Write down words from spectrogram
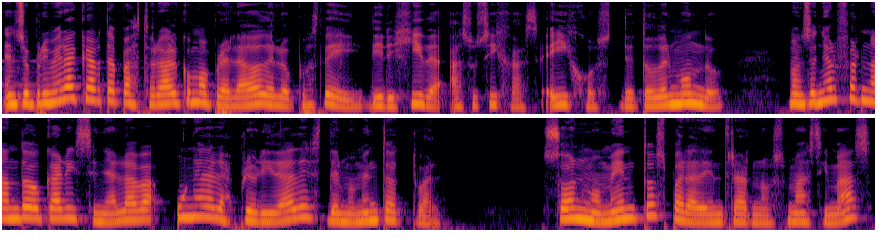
En su primera carta pastoral como prelado del Opus Dei, dirigida a sus hijas e hijos de todo el mundo, Monseñor Fernando Ocari señalaba una de las prioridades del momento actual. Son momentos para adentrarnos más y más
